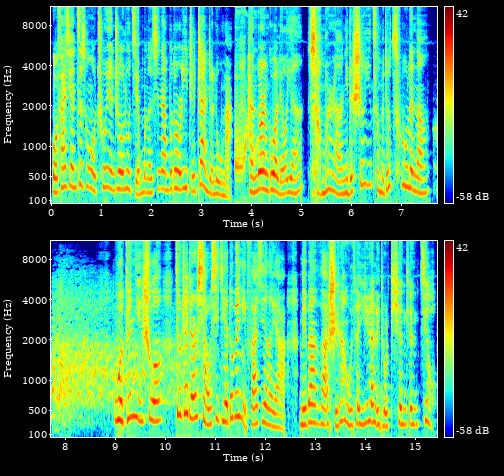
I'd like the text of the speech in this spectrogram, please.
我发现，自从我出院之后录节目呢，现在不都是一直站着录嘛？很多人给我留言：“小妹儿啊，你的声音怎么就粗了呢？”我跟你说，就这点小细节都被你发现了呀！没办法，谁让我在医院里头天天叫，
